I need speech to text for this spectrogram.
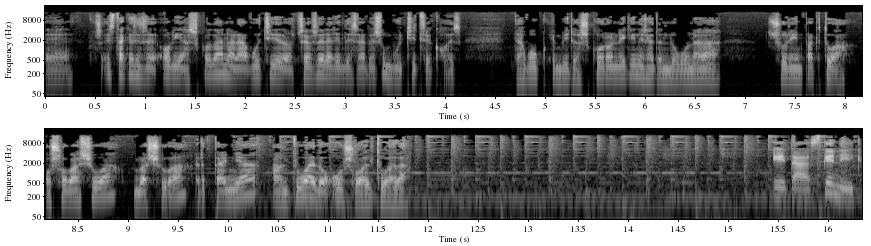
eh, ez dakiz hori asko da, nara gutxi edo zeu zer egin dezakezun gutxitzeko, ez. Eta guk, enbiroskor honekin esaten duguna da, zure impactua oso basua, basua, ertaina, antua edo oso altua da. Eta azkenik,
